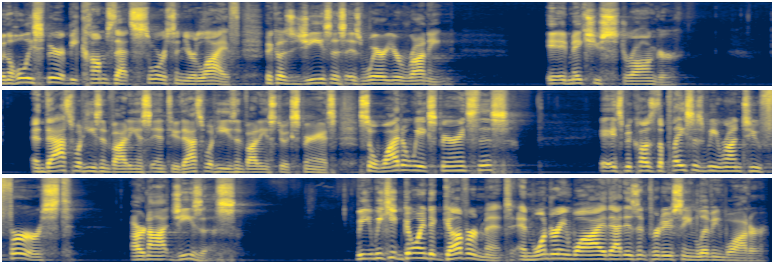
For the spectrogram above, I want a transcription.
When the Holy Spirit becomes that source in your life, because Jesus is where you're running, it, it makes you stronger. And that's what he's inviting us into. That's what he's inviting us to experience. So, why don't we experience this? It's because the places we run to first are not Jesus. We, we keep going to government and wondering why that isn't producing living water.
